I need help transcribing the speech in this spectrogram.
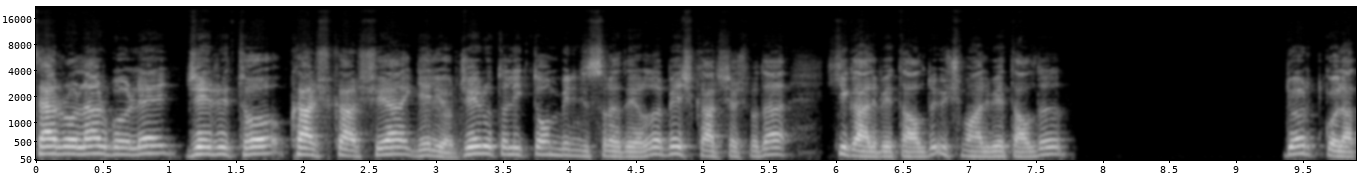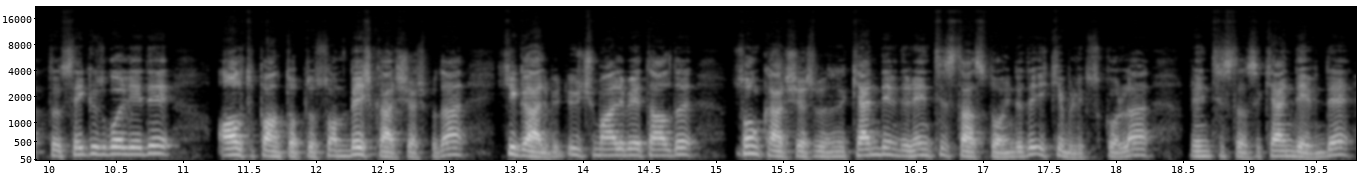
Cerro Largo ile Cerrito karşı karşıya geliyor. Cerrito ligde 11. sırada yer alıyor. 5 karşılaşmada 2 galibiyet aldı, 3 mağlubiyet aldı. 4 gol attı, 8 gol yedi, 6 puan topladı. Son 5 karşılaşmada 2 galibiyet, 3 mağlubiyet aldı. Son karşılaşmasında kendi evinde Rentistas'ta oynadı. 2 birlik skorla Rentistas'ı kendi evinde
